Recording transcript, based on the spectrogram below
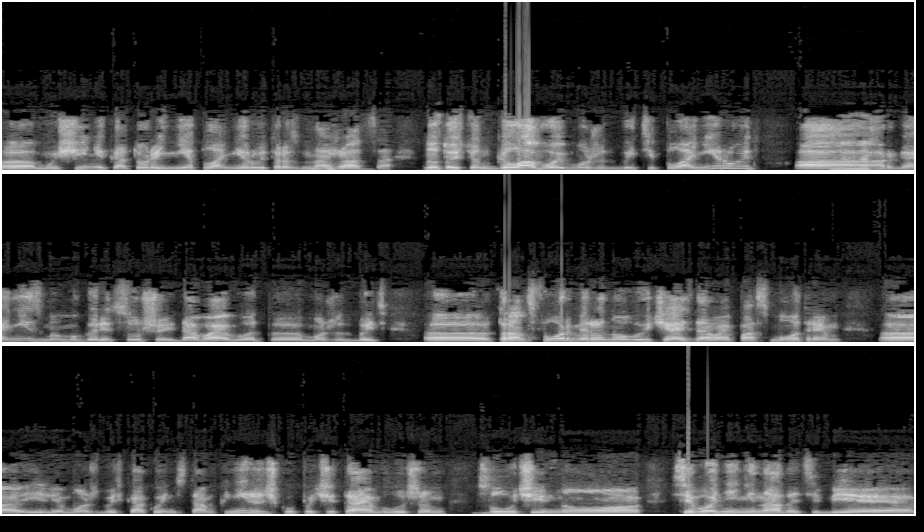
Э, мужчине, который не планирует размножаться. Ну, то есть он головой, может быть, и планирует, а ну, организм ему говорит, слушай, давай вот, э, может быть, э, трансформеры новую часть давай посмотрим, э, или, может быть, какую-нибудь там книжечку почитаем в лучшем случае, но сегодня не надо тебе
